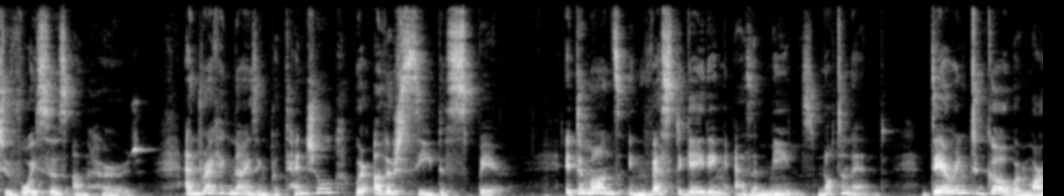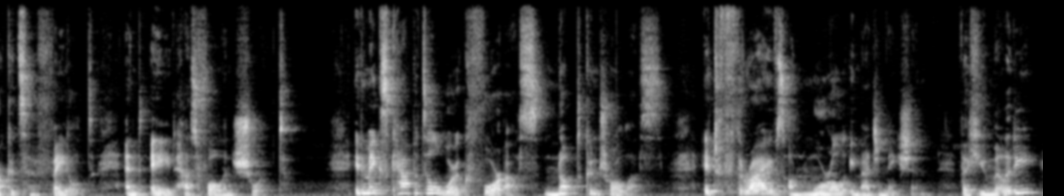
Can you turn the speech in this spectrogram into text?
to voices unheard, and recognizing potential where others see despair. It demands investigating as a means, not an end daring to go where markets have failed and aid has fallen short. It makes capital work for us, not control us. It thrives on moral imagination, the humility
